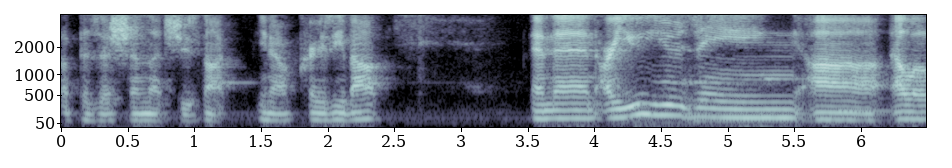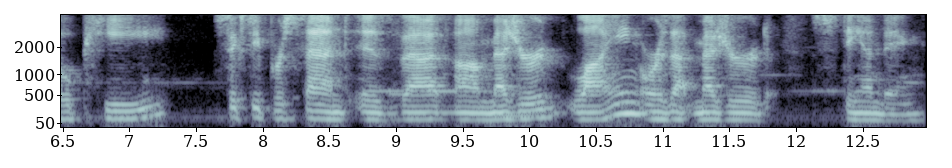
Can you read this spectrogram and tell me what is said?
a, a position that she's not, you know, crazy about. And then, are you using uh, LOP? Sixty percent is that um, measured lying or is that measured standing?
